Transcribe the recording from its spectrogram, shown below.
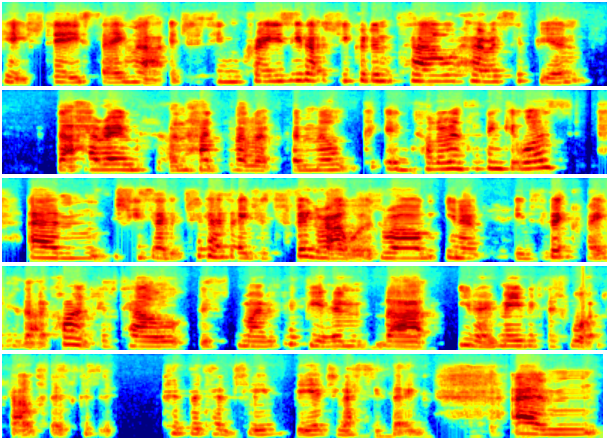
PhD saying that it just seemed crazy that she couldn't tell her recipient that her own son had developed a milk intolerance, I think it was. Um, she said it took us ages to figure out what was wrong. You know, it seems a bit crazy that I can't just tell this my recipient that, you know, maybe just watch out for this because it could potentially be a genetic thing. Um,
